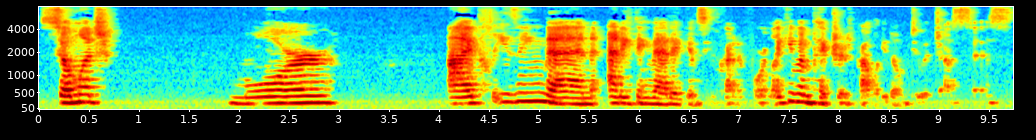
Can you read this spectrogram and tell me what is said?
so much more eye pleasing than anything that it gives you credit for. Like, even pictures probably don't do it justice.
